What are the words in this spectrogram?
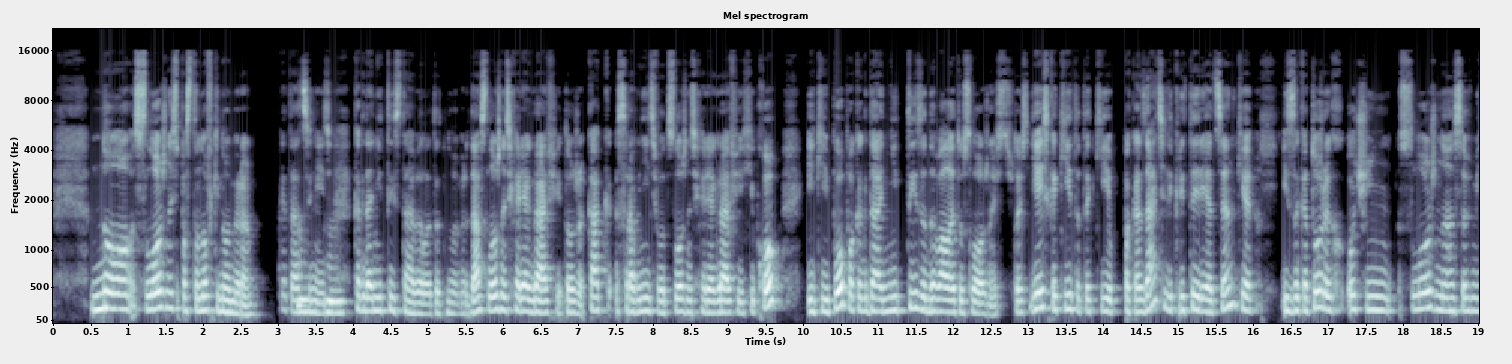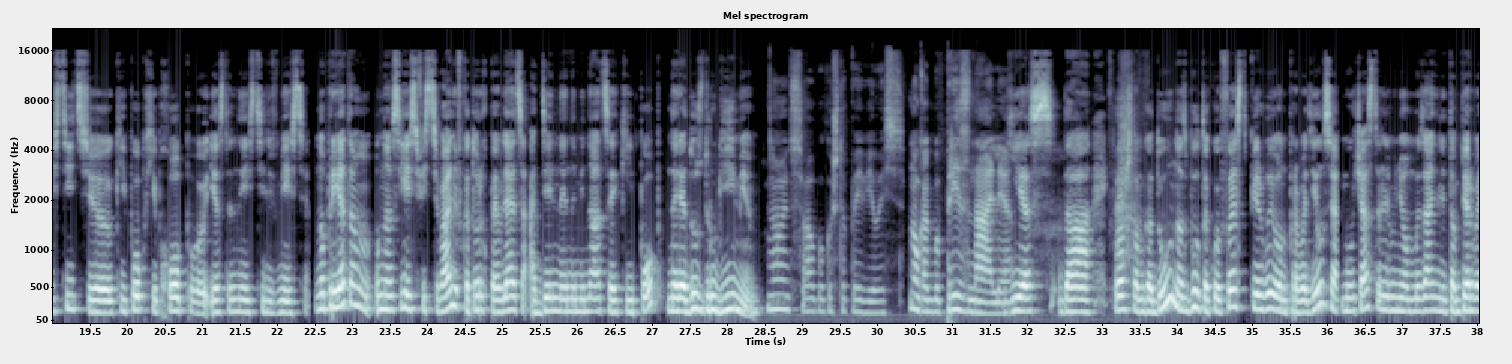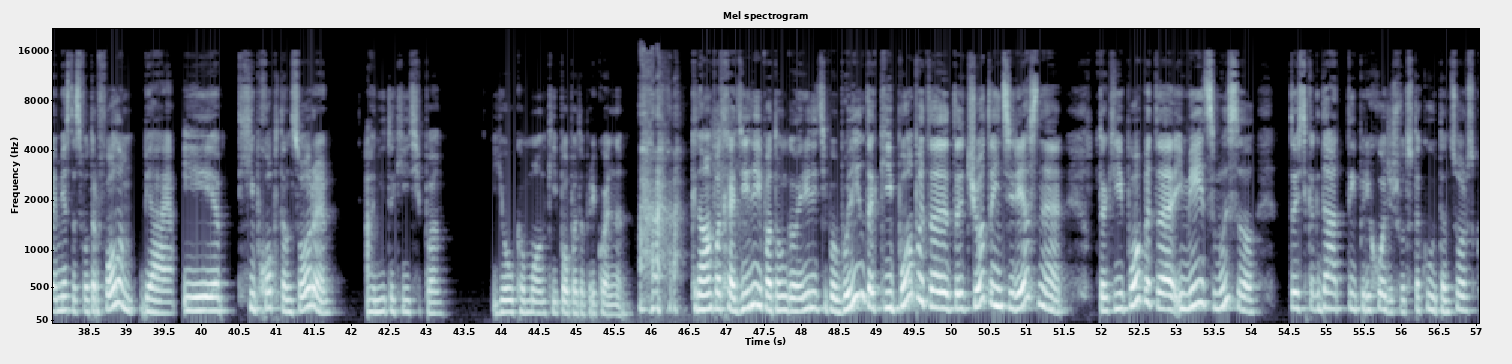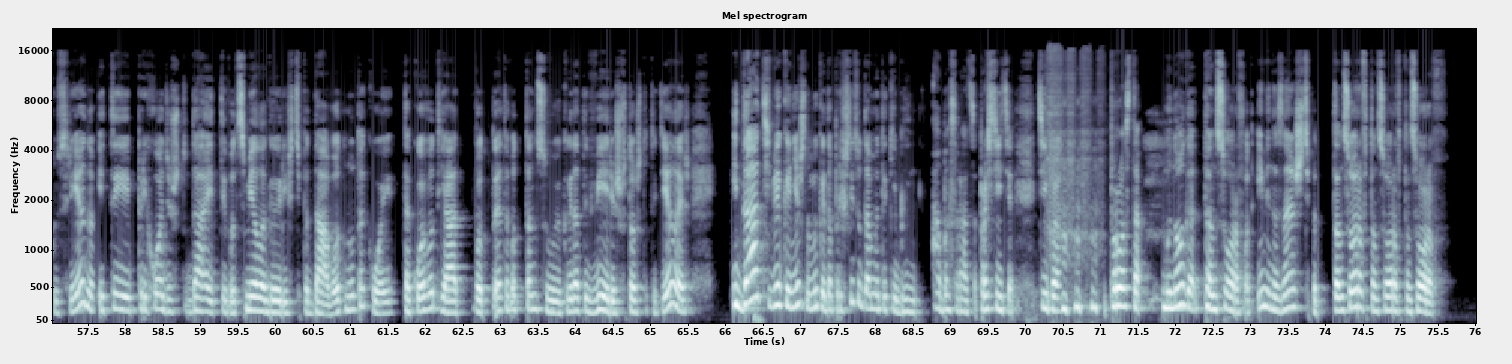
Но сложность постановки номера это оценить, mm-hmm. когда не ты ставил этот номер, да, сложность хореографии тоже. Как сравнить вот сложность хореографии хип-хоп и кей-попа, когда не ты задавал эту сложность. То есть есть какие-то такие показатели, критерии оценки, из-за которых очень сложно совместить э, кей-поп, хип-хоп и остальные стили вместе. Но при этом у нас есть фестивали, в которых появляется отдельная номинация кей-поп наряду с другими. Ну, это слава богу, что появилось. Ну, как бы признали. Yes, да. В прошлом году у нас был такой фест, впервые он проводился. Мы участвовали в нем, мы заняли там первое место с Waterfall B.I-я. И хип-хоп танцоры, они такие типа, yo, come on, кей-поп это прикольно. К нам подходили и потом говорили, типа, блин, так кей-поп это, это что-то интересное. Так кей-поп это имеет смысл. То есть, когда ты приходишь вот в такую танцорскую среду, и ты приходишь туда, и ты вот смело говоришь, типа, да, вот ну такой, такой вот я, вот это вот танцую. Когда ты веришь в то, что ты делаешь, и да, тебе, конечно, мы когда пришли туда, мы такие, блин, обосраться, простите. Типа, просто много танцоров. Вот именно, знаешь, типа, танцоров, танцоров, танцоров.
